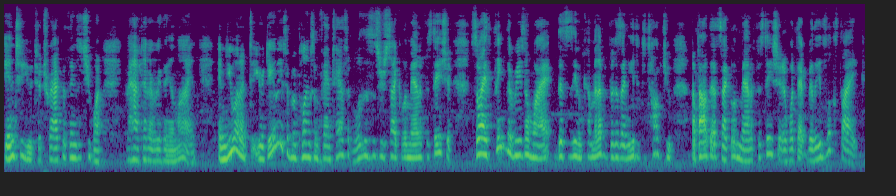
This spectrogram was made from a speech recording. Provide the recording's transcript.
into you to attract the things that you want you have to have everything in line. And you want to your dailies have been pulling some fantastic well this is your cycle of manifestation. So i think the reason why this is even coming up is because i needed to talk to you about that cycle of manifestation and what that really looks like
